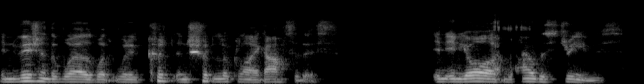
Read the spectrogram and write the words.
envision the world, what, what it could and should look like after this, in, in your wildest dreams.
